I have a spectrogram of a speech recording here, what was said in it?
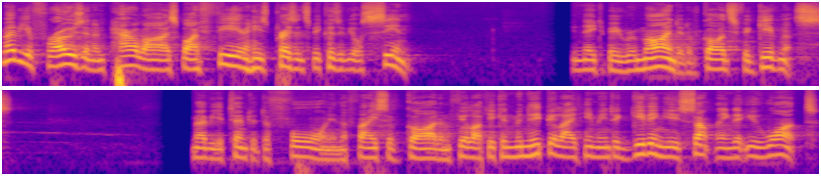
Maybe you're frozen and paralyzed by fear in His presence because of your sin. You need to be reminded of God's forgiveness. Maybe you're tempted to fawn in the face of God and feel like you can manipulate Him into giving you something that you want.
